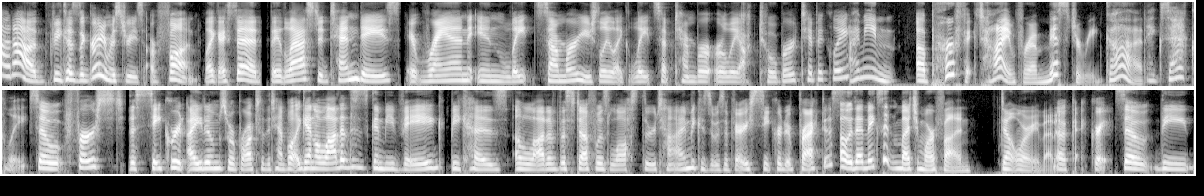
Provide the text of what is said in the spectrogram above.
No, no, because the greater mysteries are fun. Like I said, they lasted 10 days. It ran in late summer, usually like late September, early October, typically. I mean, a perfect time for a mystery. God. Exactly. So, first, the sacred items were brought to the temple. Again, a lot of this is going to be vague because a lot of the stuff was lost through time because it was a very secretive practice. Oh, that makes it much more fun. Don't worry about it. Okay, great. So the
